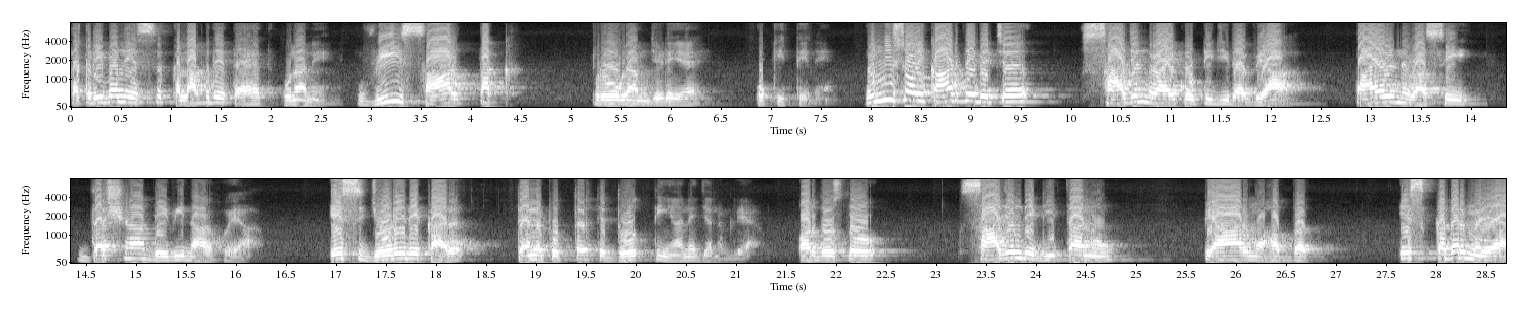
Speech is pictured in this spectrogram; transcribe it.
ਤਕਰੀਬਨ ਇਸ ਕਲੱਬ ਦੇ ਤਹਿਤ ਉਹਨਾਂ ਨੇ 20 ਸਾਲ ਤੱਕ ਪ੍ਰੋਗਰਾਮ ਜਿਹੜੇ ਹੈ ਉਹ ਕੀਤੇ ਨੇ। 1961 ਦੇ ਵਿੱਚ ਸਾਜਨ ਰਾਏਕੋਟੀ ਜੀ ਦਾ ਵਿਆਹ ਪਾਇਲ ਨਿਵਾਸੀ ਦਰਸ਼ਨਾ ਦੇਵੀ ਨਾਲ ਹੋਇਆ। ਇਸ ਜੋੜੇ ਦੇ ਘਰ ਤਿੰਨ ਪੁੱਤਰ ਤੇ ਦੋ ਧੀਆਂ ਨੇ ਜਨਮ ਲਿਆ। ਔਰ ਦੋਸਤੋ, ਸਾਜਨ ਦੇ ਗੀਤਾਂ ਨੂੰ ਪਿਆਰ, ਮੁਹੱਬਤ ਇਸ ਕਦਰ ਮਿਲਿਆ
